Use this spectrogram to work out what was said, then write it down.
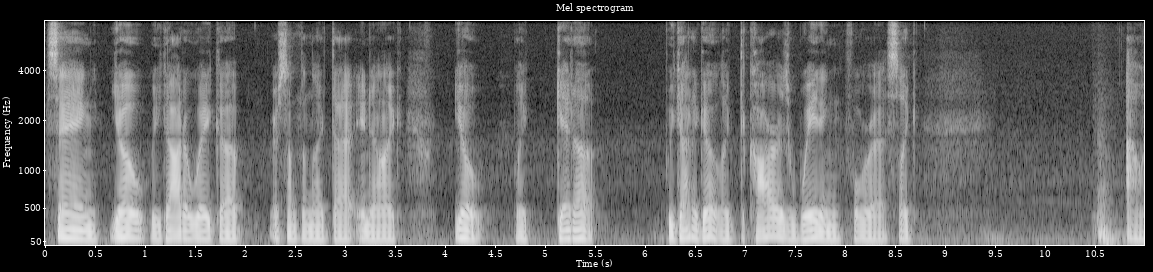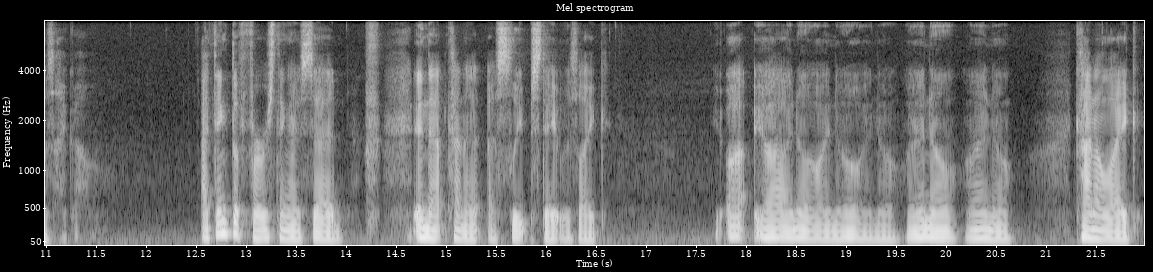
saying, "Yo, we gotta wake up," or something like that. You know, like, "Yo, like, get up, we gotta go." Like the car is waiting for us. Like, I was like, "Oh." I think the first thing I said in that kind of asleep state was like, uh, yeah, I know, I know, I know, I know, I know. Kind of like,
